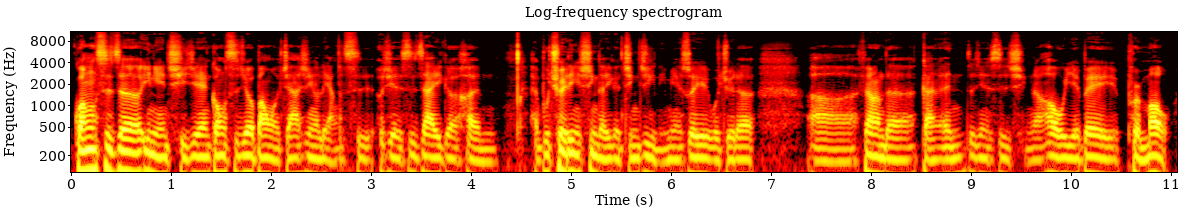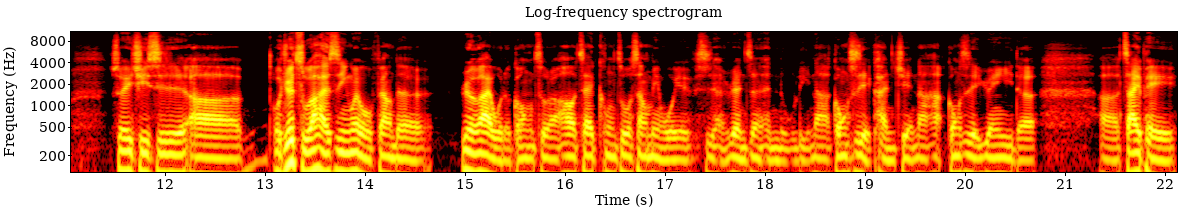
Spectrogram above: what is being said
光是这一年期间，公司就帮我加薪了两次，而且是在一个很很不确定性的一个经济里面，所以我觉得。呃，非常的感恩这件事情，然后也被 promote，所以其实呃，我觉得主要还是因为我非常的热爱我的工作，然后在工作上面我也是很认真、很努力。那公司也看见，那他公司也愿意的呃栽培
